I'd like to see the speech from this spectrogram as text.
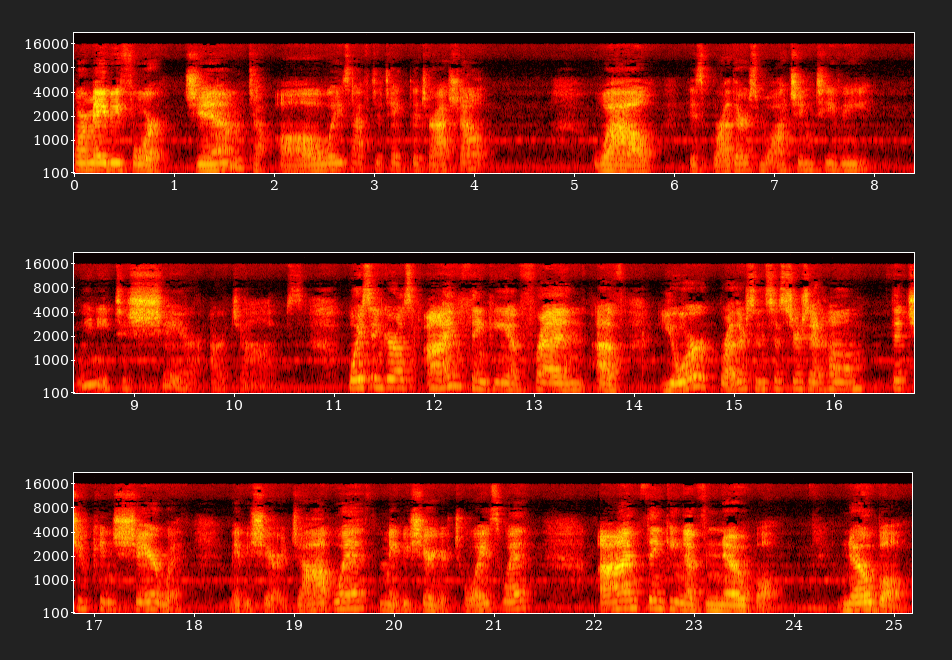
Or maybe for Jim to always have to take the trash out while his brother's watching TV? We need to share our jobs. Boys and girls, I'm thinking of friend of your brothers and sisters at home that you can share with. Maybe share a job with, maybe share your toys with. I'm thinking of Noble. Noble,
